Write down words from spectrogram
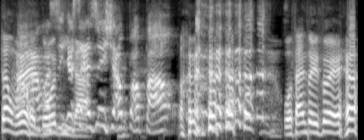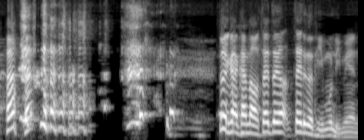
但我们有很多题、啊、我是一个三岁小宝宝。我三岁岁。所以你可以看到，在这个在这个题目里面，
